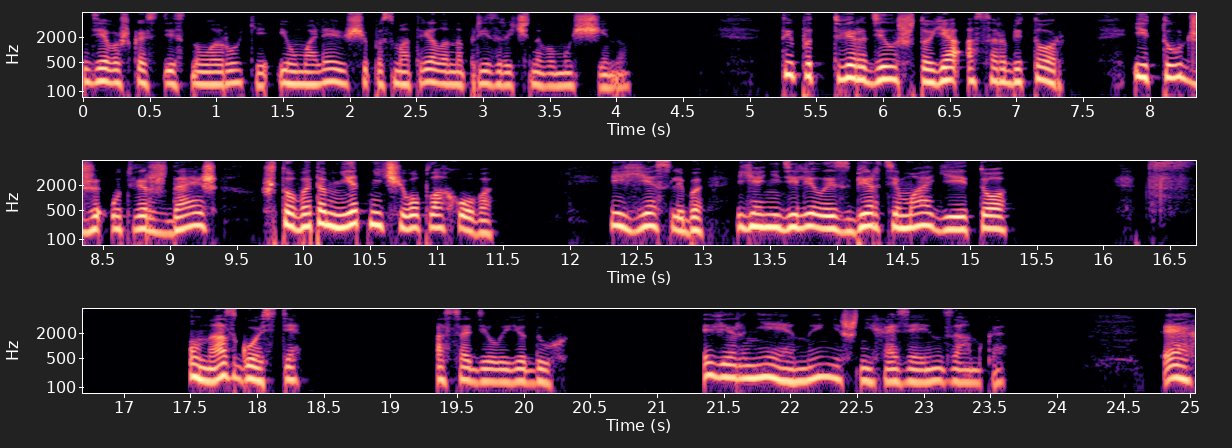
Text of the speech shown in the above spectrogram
Девушка стиснула руки и умоляюще посмотрела на призрачного мужчину. «Ты подтвердил, что я асорбитор, и тут же утверждаешь, что в этом нет ничего плохого. И если бы я не делилась с Берти магией, то...» «Тссс! У нас гости!» — осадил ее дух. Вернее, нынешний хозяин замка. Эх,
